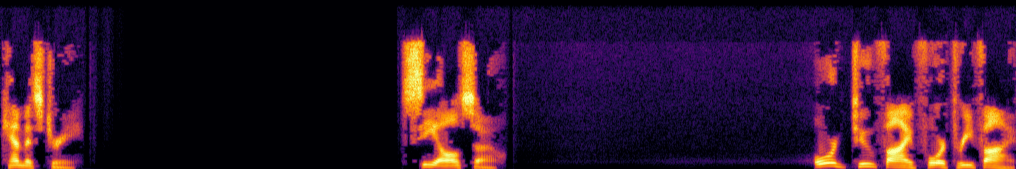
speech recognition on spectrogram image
Chemistry. See also. Org 25435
